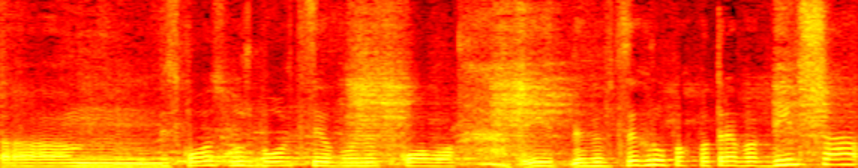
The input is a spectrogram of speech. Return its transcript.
ем, військовослужбовці обов'язково. І в цих групах потреба більша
